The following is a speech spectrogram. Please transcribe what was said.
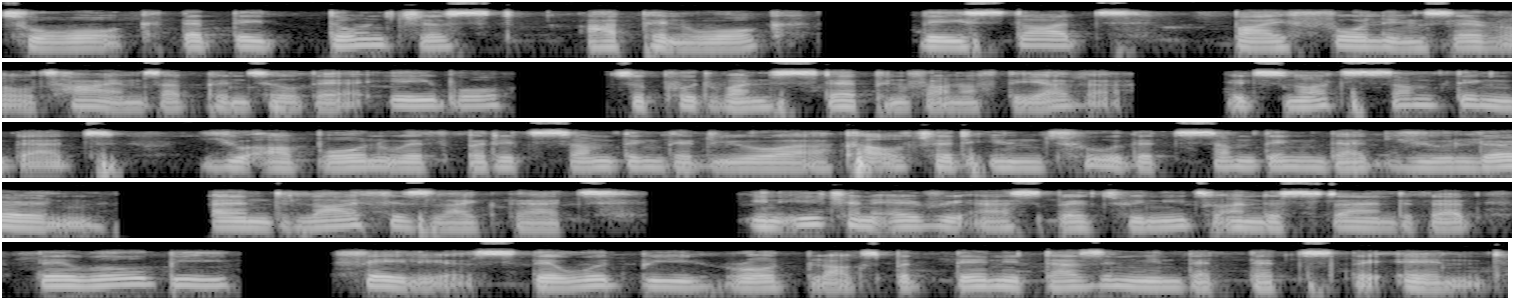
to walk, that they don't just up and walk, they start by falling several times up until they're able to put one step in front of the other. It's not something that you are born with, but it's something that you are cultured into. That's something that you learn. And life is like that. In each and every aspect, we need to understand that there will be failures, there would be roadblocks, but then it doesn't mean that that's the end.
